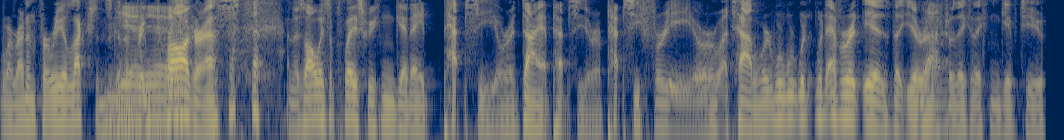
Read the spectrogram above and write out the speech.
we're running for re-election is going to Yeah, bring yeah. progress, and there's always a place where you can get a Pepsi or a Diet Pepsi or a Pepsi Free or a tablet, wh- wh- whatever it is that you're after, they, they can give to you.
